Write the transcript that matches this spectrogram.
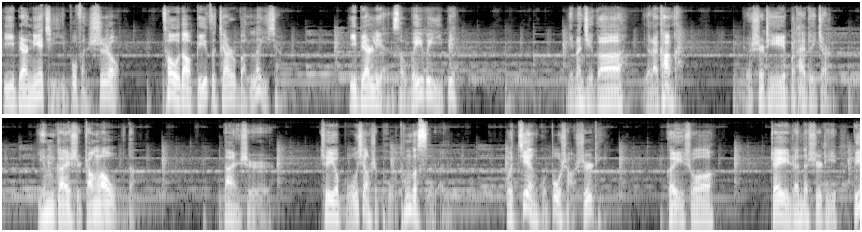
一边捏起一部分尸肉，凑到鼻子尖闻了一下，一边脸色微微一变。你们几个也来看看，这尸体不太对劲儿，应该是张老五的，但是，却又不像是普通的死人。我见过不少尸体，可以说，这人的尸体比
